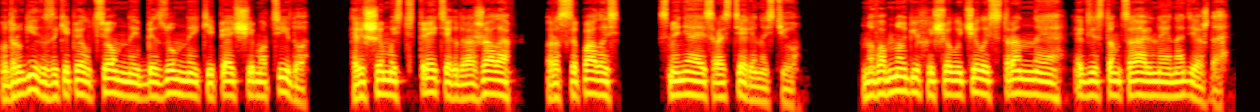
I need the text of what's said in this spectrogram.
В других закипел темный, безумный, кипящий Мортидо. Решимость третьих дрожала, рассыпалась, сменяясь растерянностью. Но во многих еще лучилась странная экзистенциальная надежда —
